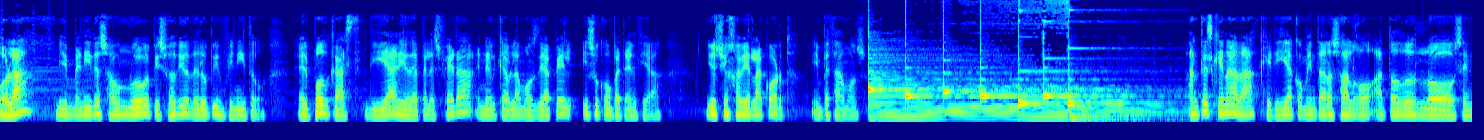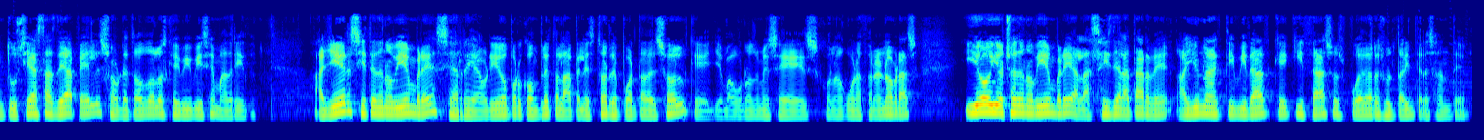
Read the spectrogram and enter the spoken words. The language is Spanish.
Hola, bienvenidos a un nuevo episodio de Loop Infinito, el podcast diario de Apple Esfera en el que hablamos de Apple y su competencia. Yo soy Javier Lacorte empezamos. Antes que nada, quería comentaros algo a todos los entusiastas de Apple, sobre todo los que vivís en Madrid. Ayer, 7 de noviembre, se reabrió por completo la Apple Store de Puerta del Sol, que lleva unos meses con alguna zona en obras, y hoy, 8 de noviembre, a las 6 de la tarde, hay una actividad que quizás os pueda resultar interesante.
